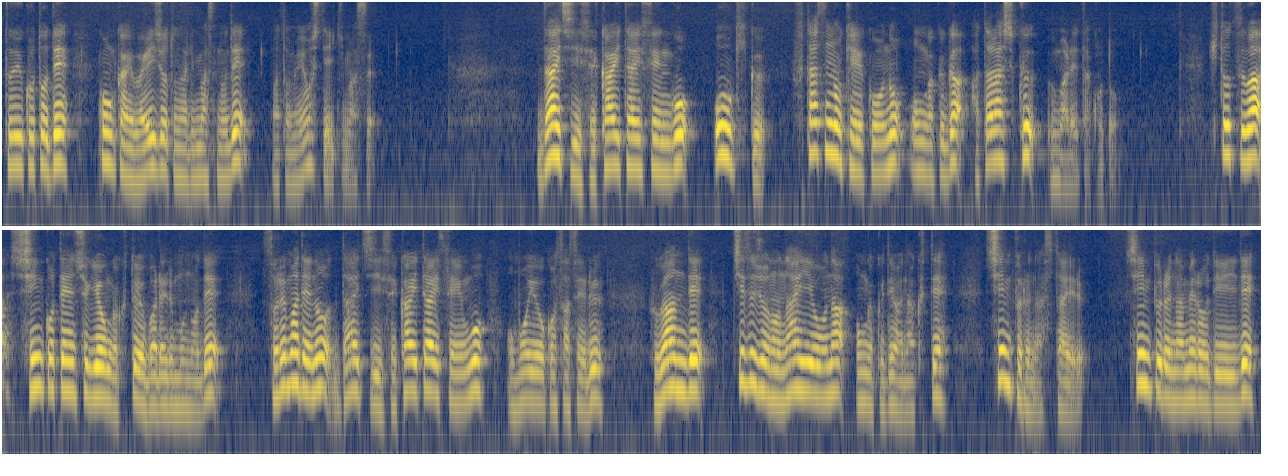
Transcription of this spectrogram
ということで今回は以上となりますのでまとめをしていきます。第一次世界大戦後大きく2つの傾向の音楽が新しく生まれたこと一つは新古典主義音楽と呼ばれるものでそれまでの第一次世界大戦を思い起こさせる不安で秩序のないような音楽ではなくてシンプルなスタイルシンプルなメロディーで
